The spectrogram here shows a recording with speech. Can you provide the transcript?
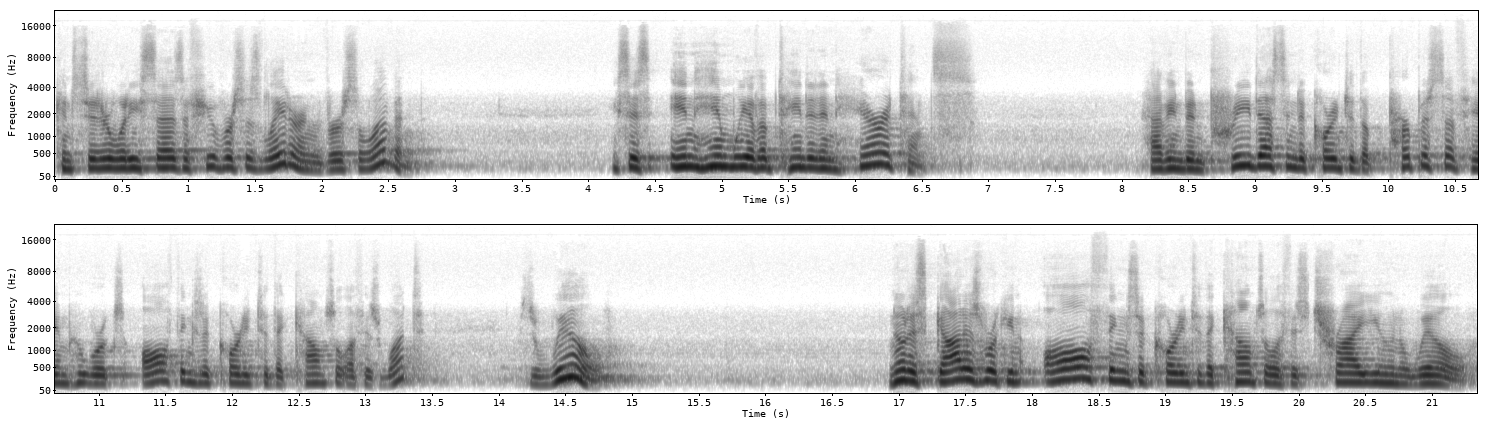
Consider what he says a few verses later in verse 11. He says, In him we have obtained an inheritance having been predestined according to the purpose of him who works all things according to the counsel of his what? His will. Notice God is working all things according to the counsel of his triune will.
